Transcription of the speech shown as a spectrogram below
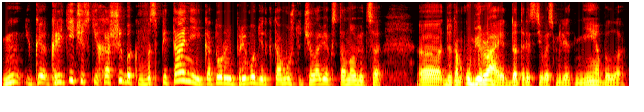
Критических ошибок в воспитании, которые приводят к тому, что человек становится, э, да там, умирает до 38 лет, не было.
